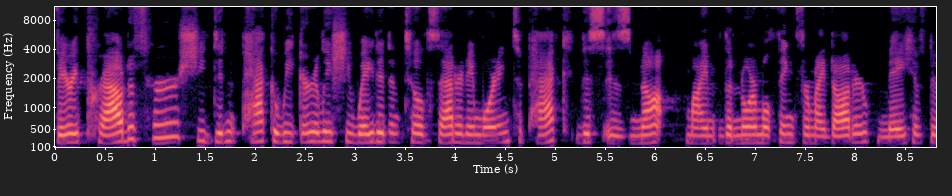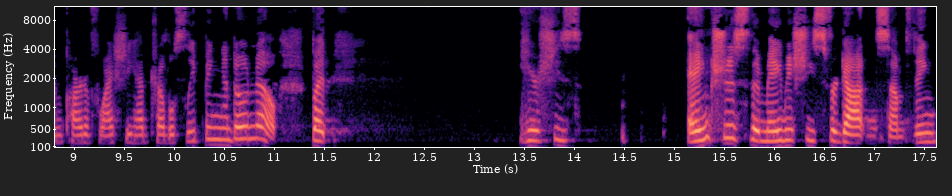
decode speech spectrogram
Very proud of her. She didn't pack a week early. She waited until Saturday morning to pack. This is not my the normal thing for my daughter. May have been part of why she had trouble sleeping. I don't know. But here she's anxious that maybe she's forgotten something.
